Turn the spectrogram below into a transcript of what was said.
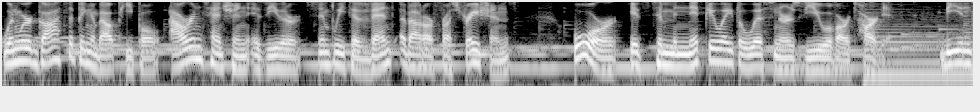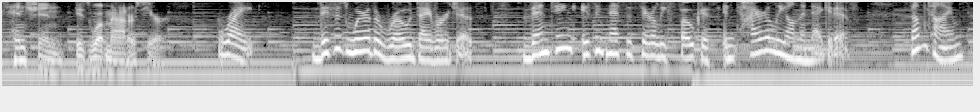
when we're gossiping about people, our intention is either simply to vent about our frustrations, or it's to manipulate the listener's view of our target. The intention is what matters here. Right. This is where the road diverges. Venting isn't necessarily focused entirely on the negative. Sometimes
